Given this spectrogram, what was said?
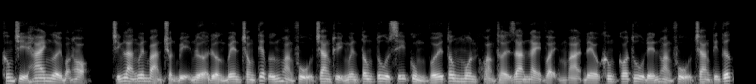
không chỉ hai người bọn họ, chính là nguyên bản chuẩn bị nửa đường bên trong tiếp ứng hoàng phủ trang thủy nguyên tông tu sĩ cùng với tông môn khoảng thời gian này vậy mà đều không có thu đến hoàng phủ trang tin tức.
